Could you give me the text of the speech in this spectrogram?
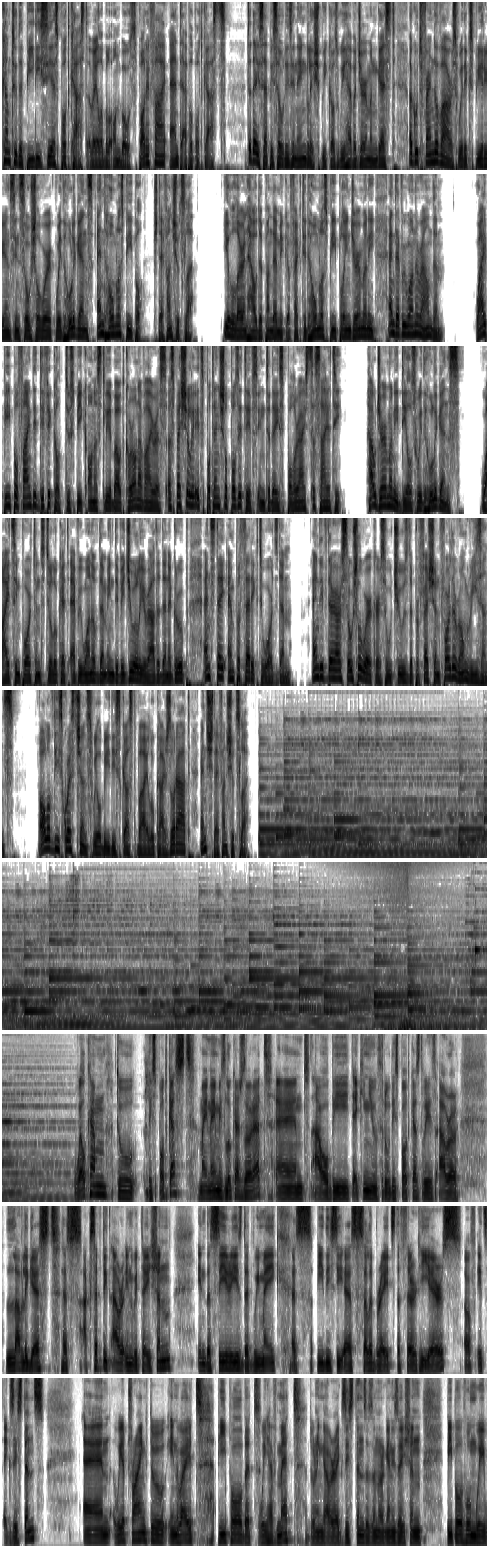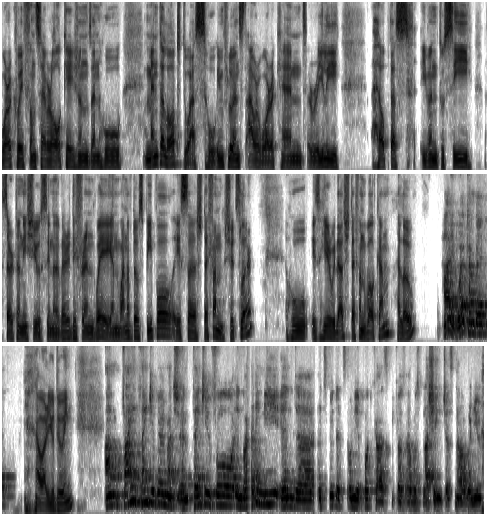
Welcome to the PDCS podcast, available on both Spotify and Apple Podcasts. Today's episode is in English because we have a German guest, a good friend of ours with experience in social work with hooligans and homeless people, Stefan Schutzler. You'll learn how the pandemic affected homeless people in Germany and everyone around them. Why people find it difficult to speak honestly about coronavirus, especially its potential positives in today's polarized society. How Germany deals with hooligans, why it's important to look at every one of them individually rather than a group and stay empathetic towards them. And if there are social workers who choose the profession for the wrong reasons. All of these questions will be discussed by Lukáš Zorát and Stefan Schutzler. Welcome to this podcast. My name is Lukáš Zorát, and I'll be taking you through this podcast with our lovely guest has accepted our invitation in the series that we make as PDCS celebrates the 30 years of its existence. And we are trying to invite people that we have met during our existence as an organization, people whom we work with on several occasions and who meant a lot to us, who influenced our work and really helped us even to see certain issues in a very different way. And one of those people is uh, Stefan Schutzler, who is here with us. Stefan, welcome. Hello. Hi, welcome back. How are you doing? I'm fine. Thank you very much. And thank you for inviting me. And uh, it's good it's only a podcast because I was blushing just now when you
